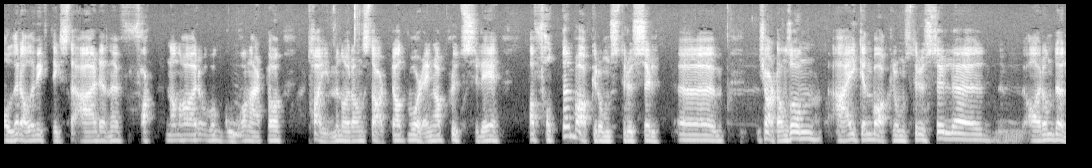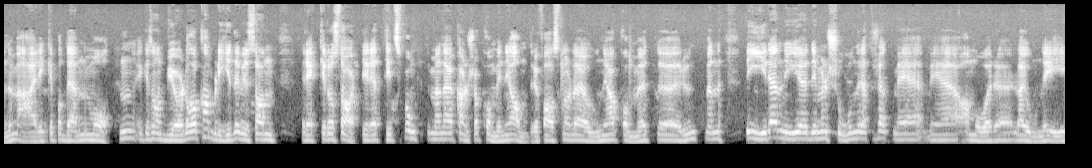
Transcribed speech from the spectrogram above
aller aller viktigste er denne farten han har, og hvor god han er til å time når han starter. At Vålerenga plutselig har fått en bakromstrussel. Uh, Kjartansson er ikke en bakromstrussel. Uh, Aron Dønnum er ikke på den måten. Bjørdal kan bli det hvis han rekker å starte i rett tidspunkt, men det er kanskje å komme inn i andre fase når Leoni har kommet uh, rundt. Men det gir en ny dimensjon rett og slett med, med Amor Laioni i,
